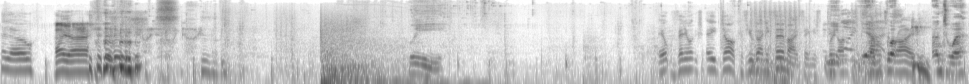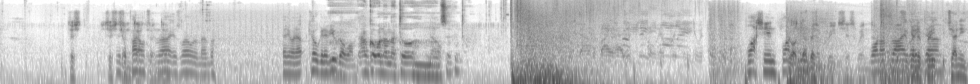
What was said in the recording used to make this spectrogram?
Hello. Hey, uh, We. Hey, if anyone, hey, Doc, have you got any thermite things? Put it on Yeah, panel to well- right. And to where? just just There's a jumped panel out the to the window. right as well, remember? Anyone else? Kogan, have you got one? I've got one on that door. No. One second. Flashing, Got flashing. to I'm this. gonna breach this window. One on right, you're way down. breach any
